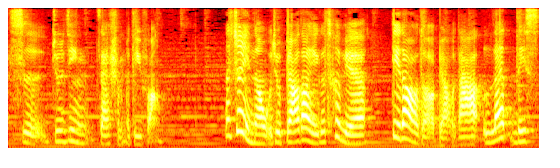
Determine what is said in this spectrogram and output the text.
是究竟在什么地方。那这里呢，我就标到一个特别地道的表达，Let this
